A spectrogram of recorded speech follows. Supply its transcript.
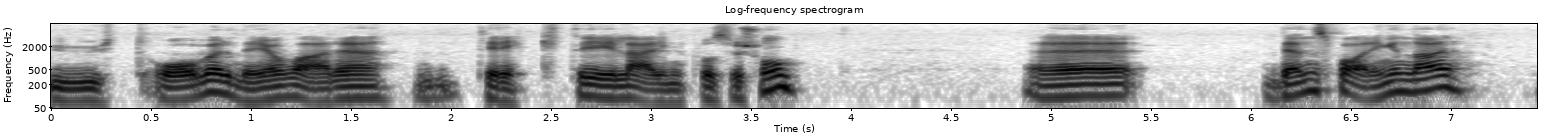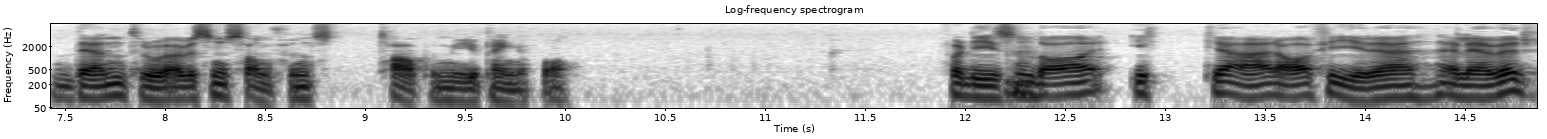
utover det å være direkte i læringsposisjon, eh, den sparingen der, den tror jeg vi som samfunn taper mye penger på. For de som mm. da ikke er A4-elever,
